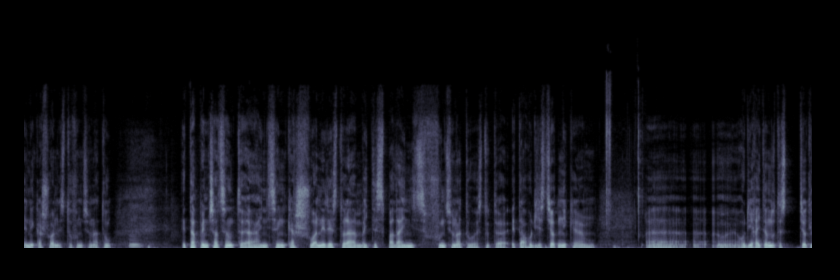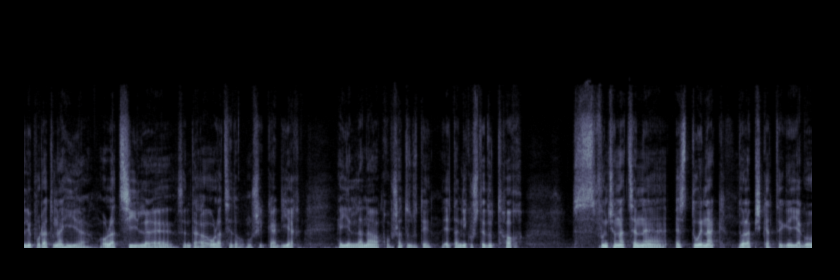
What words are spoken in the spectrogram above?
ene kasuan ez du funtzionatu. Mm. Eta pentsatzen dut, eh, hainitzen kasuan ere ez duela, baita espada hainitz funtzionatu ez dut. Eta hori ez diot nik, hori uh, uh, dut ez diot lepuratu nahi, uh, olatzi, le, zenta olatzi edo musikariak, heien lana proposatu dute. Eta nik uste dut hor, funtzionatzen ez duenak, duela pixkat gehiago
